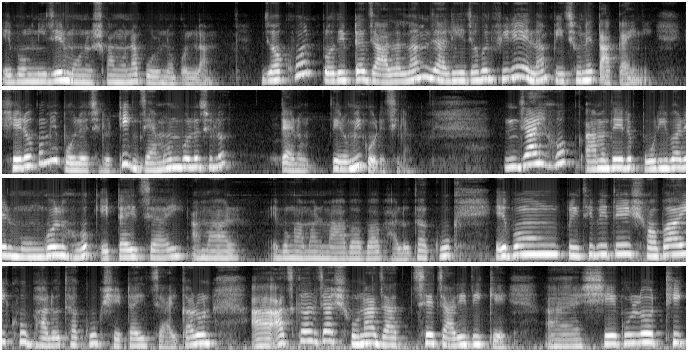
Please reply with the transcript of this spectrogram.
এবং নিজের মনস্কামনা পূর্ণ করলাম। যখন প্রদীপটা জ্বালালাম, জ্বালিয়ে যখন ফিরে এলাম, পিছনে তাকাইনি। সেরকমই বলেছিল, ঠিক যেমন বলেছিল তেরম তেরমই করেছিলাম। যাই হোক, আমাদের পরিবারের মঙ্গল হোক, এটাই চাই আমার এবং আমার মা বাবা ভালো থাকুক এবং পৃথিবীতে সবাই খুব ভালো থাকুক, সেটাই চাই। কারণ আজকাল যা শোনা যাচ্ছে চারিদিকে সেগুলো ঠিক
